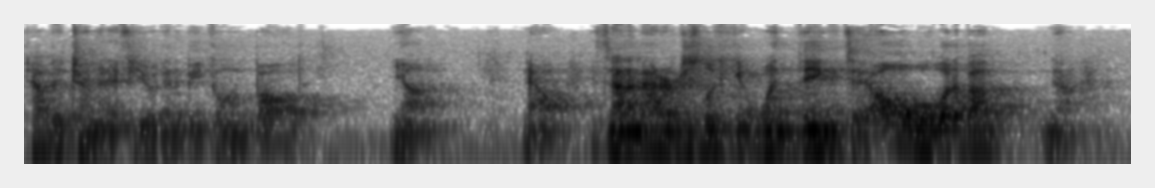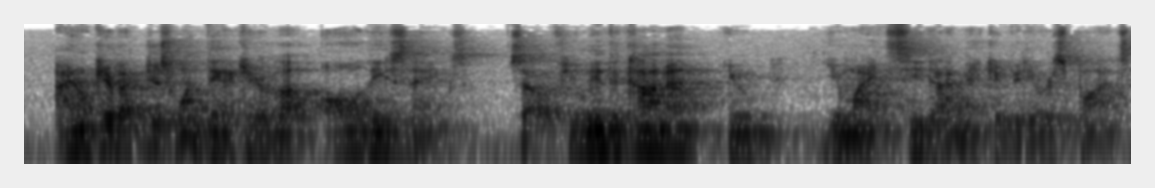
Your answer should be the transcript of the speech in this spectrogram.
to help determine if you're going to be going bald young. Now, it's not a matter of just looking at one thing and say, oh, well, what about, no. I don't care about just one thing, I care about all these things. So if you leave the comment, you, you might see that I make a video response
